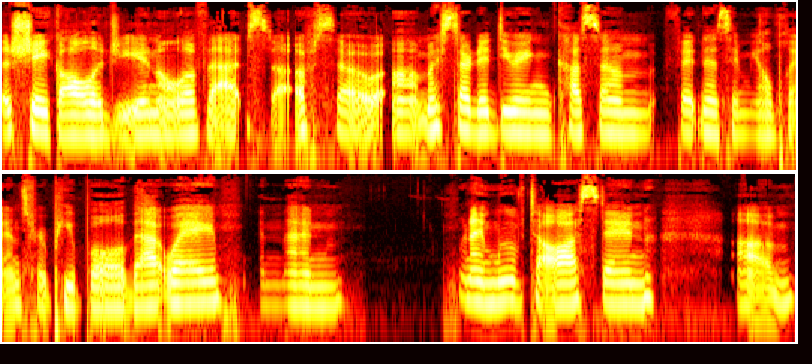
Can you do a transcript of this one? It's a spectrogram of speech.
the Shakeology and all of that stuff. So um, I started doing custom fitness and meal plans for people that way. And then when I moved to Austin, um,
